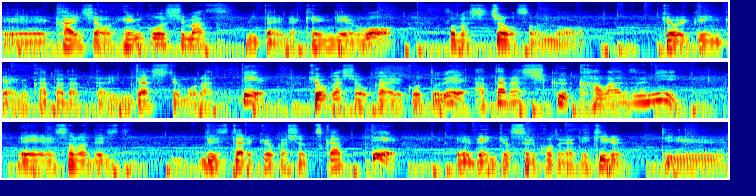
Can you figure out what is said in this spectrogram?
え会社を変更しますみたいな権限をその市町村の教育委員会の方だったりに出してもらって教科書を変えることで新しく買わずに、えそのデジデジタル教科書を使って、え勉強することができるっていう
